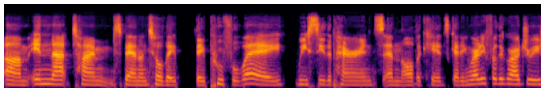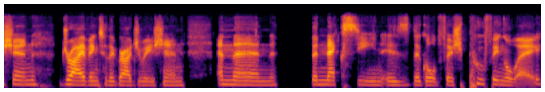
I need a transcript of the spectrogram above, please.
um, in that time span until they they poof away we see the parents and all the kids getting ready for the graduation driving to the graduation and then the next scene is the goldfish poofing away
